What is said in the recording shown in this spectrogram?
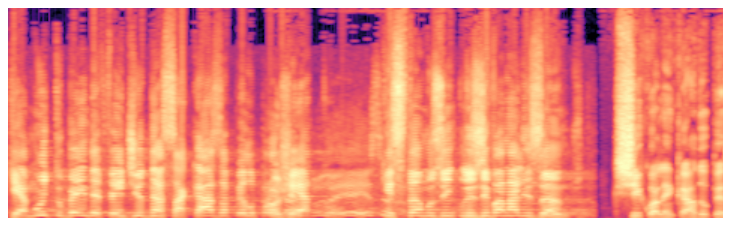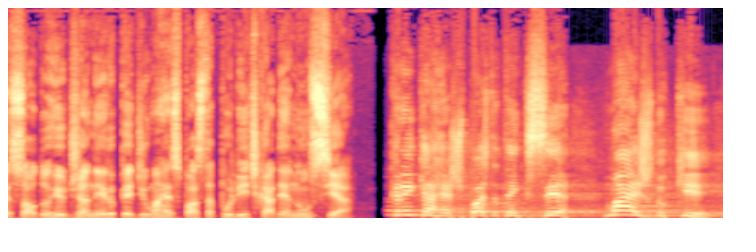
que é muito bem defendido nessa casa pelo projeto que estamos inclusive analisando. Chico Alencar, do pessoal do Rio de Janeiro, pediu uma resposta política à denúncia. Creio que a resposta tem que ser mais do que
